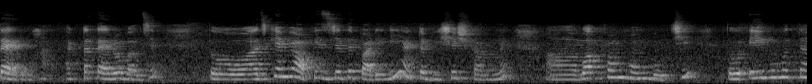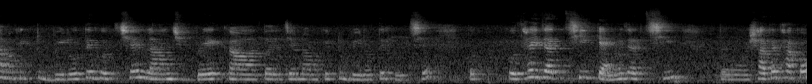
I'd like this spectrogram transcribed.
তেরো হ্যাঁ একটা তেরো বাজে। তো আজকে আমি অফিস যেতে পারিনি, একটা বিশেষ কারণে ওয়ার্ক ফ্রম হোম করছি। তো এই মুহূর্তে আমাকে একটু বেরোতে হচ্ছে লাঞ্চ ব্রেক তার জন্য আমাকে একটু বেরোতে হচ্ছে। তো কোথায় যাচ্ছি, কেন যাচ্ছি তো সাথে থাকো।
